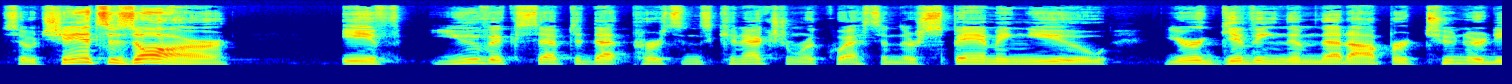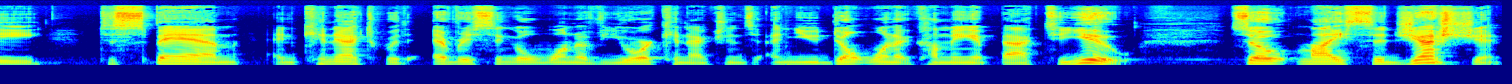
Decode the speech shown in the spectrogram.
So chances are, if you've accepted that person's connection request and they're spamming you, you're giving them that opportunity to spam and connect with every single one of your connections, and you don't want it coming it back to you. So, my suggestion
